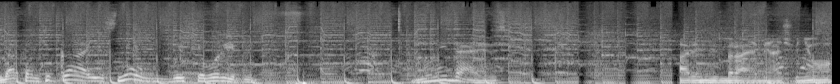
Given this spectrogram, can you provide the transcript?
Удар Хамчука і знов вище воріт. Ну не йде. А він відбирає м'яч в нього.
